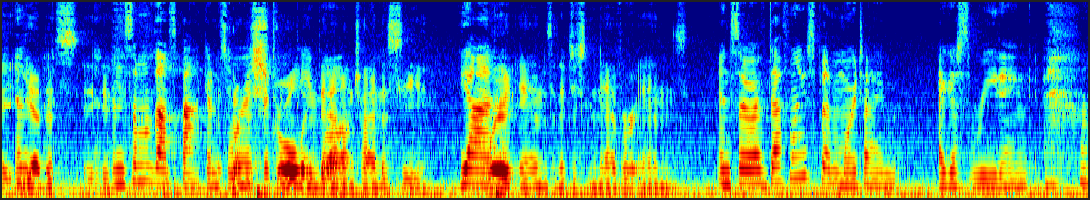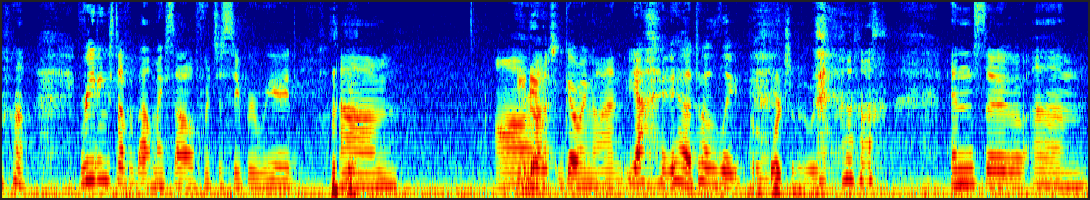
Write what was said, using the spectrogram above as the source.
and yeah, that's if, and some of that's back and that's when I'm forth. just scrolling down trying to see yeah, where it ends, and it just never ends. and so I've definitely spent more time, I guess, reading, reading stuff about myself, which is super weird. Um, on, knows. going on, yeah, yeah, totally. Unfortunately, And so, um,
